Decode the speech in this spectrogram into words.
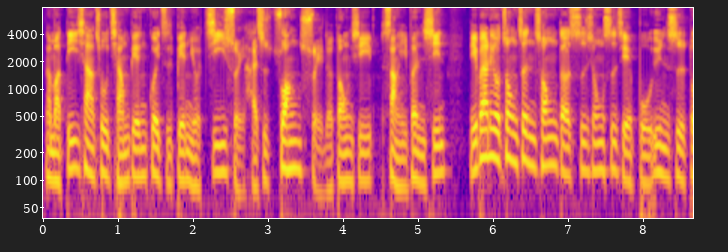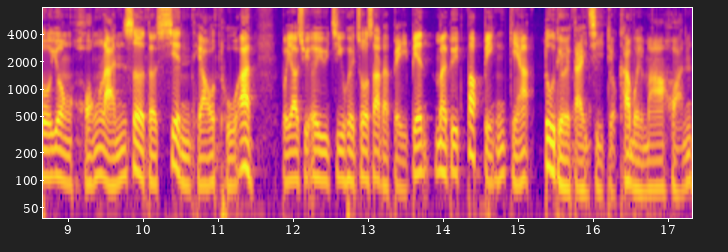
那么低下处墙边柜子边有积水还是装水的东西，上一份心。礼拜六重正冲的师兄师姐补运势，多用红蓝色的线条图案，不要去恶意忌讳坐煞的北边，卖对北边行，拄到的代志就较为麻烦。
